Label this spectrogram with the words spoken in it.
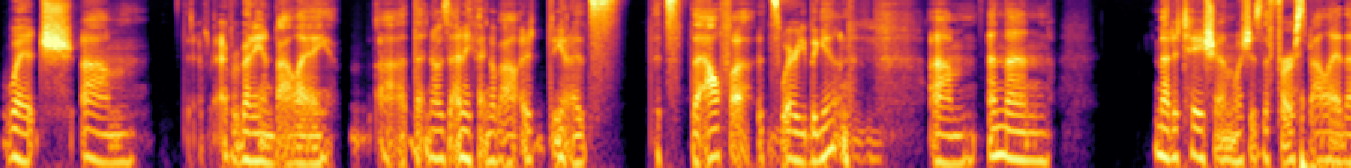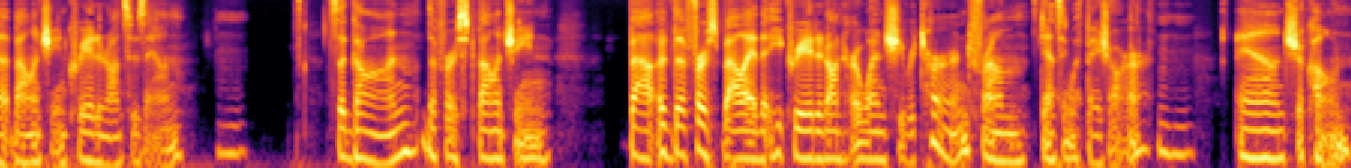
which um, everybody in ballet uh, that knows anything about it, you know, it's it's the alpha. It's where you begin. Um, and then Meditation, which is the first ballet that Balanchine created on Suzanne. Sagan, the first Balanchine, ba- uh, the first ballet that he created on her when she returned from Dancing with Béjart, and Chaconne,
